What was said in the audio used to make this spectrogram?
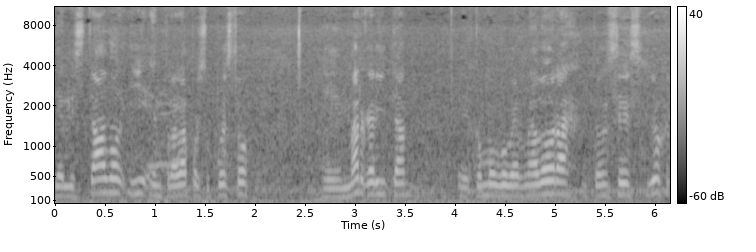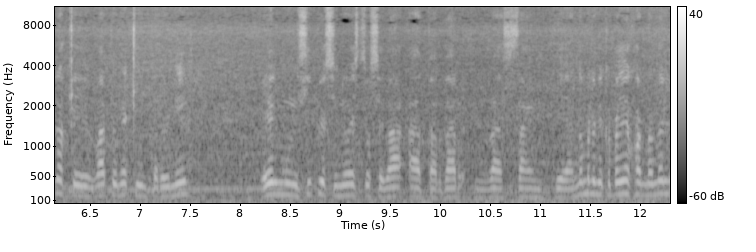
del estado y entrará por supuesto eh, Margarita eh, como gobernadora. Entonces yo creo que va a tener que intervenir el municipio, si no esto se va a tardar bastante. A nombre de mi compañero Juan Manuel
